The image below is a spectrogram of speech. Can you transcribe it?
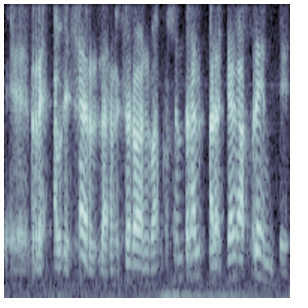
eh, restablecer las reservas del Banco Central para que haga frente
